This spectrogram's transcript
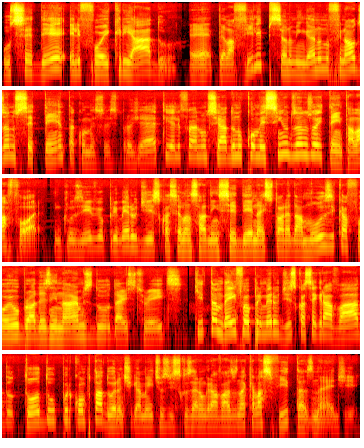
o CD ele foi criado é, pela Philips, se eu não me engano, no final dos anos 70 começou esse projeto e ele foi anunciado no comecinho dos anos 80 lá fora. Inclusive o primeiro disco a ser lançado em CD na história da música foi o Brothers in Arms do Dire Straits, que também foi o primeiro disco a ser gravado todo por computador. Antigamente os discos eram gravados naquelas fitas, né, de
